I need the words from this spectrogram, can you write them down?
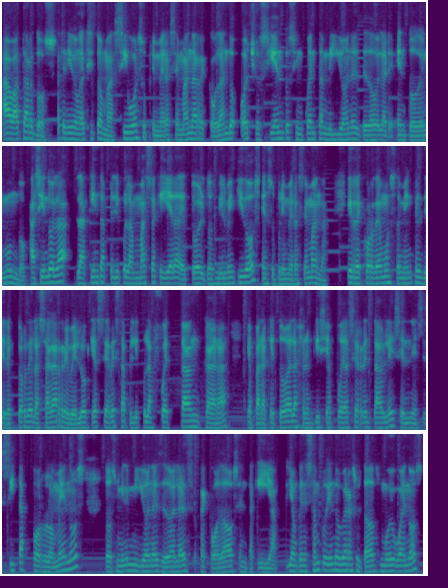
Avatar 2 ha tenido un éxito masivo en su primera semana recaudando 850 millones de dólares en todo el mundo, haciéndola la quinta película más taquillera de todo el 2022 en su primera semana. Y recordemos también que el director de la saga reveló que hacer esta película fue tan cara que para que toda la franquicia pueda ser rentable se necesita por lo menos 2 mil millones de dólares recaudados en taquilla. Y aunque se están pudiendo ver resultados muy buenos,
